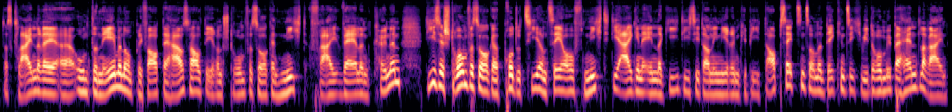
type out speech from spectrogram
dass kleinere äh, Unternehmen und private Haushalte ihren Stromversorger nicht frei wählen können. Diese Stromversorger produzieren sehr oft nicht die eigene Energie, die sie dann in ihrem Gebiet absetzen, sondern decken sich wiederum über Händler ein.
